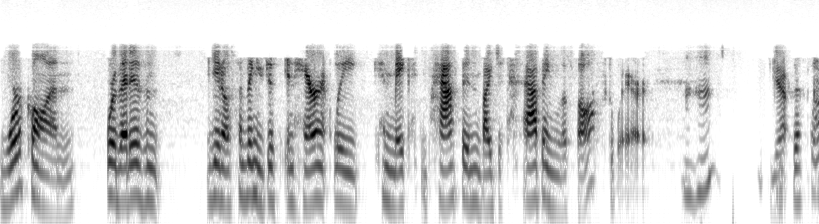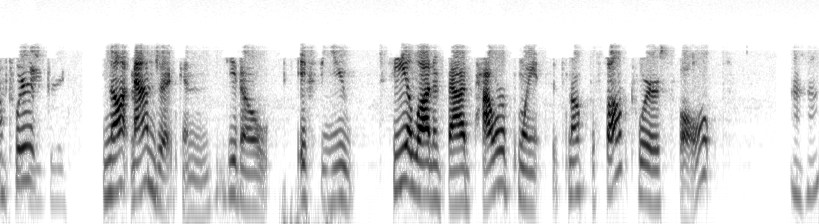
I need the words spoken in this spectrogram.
work on, or that isn't you know something you just inherently can make happen by just having the software. Hmm yeah The software agree. not magic, and you know if you see a lot of bad PowerPoints, it's not the software's fault. Hmm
